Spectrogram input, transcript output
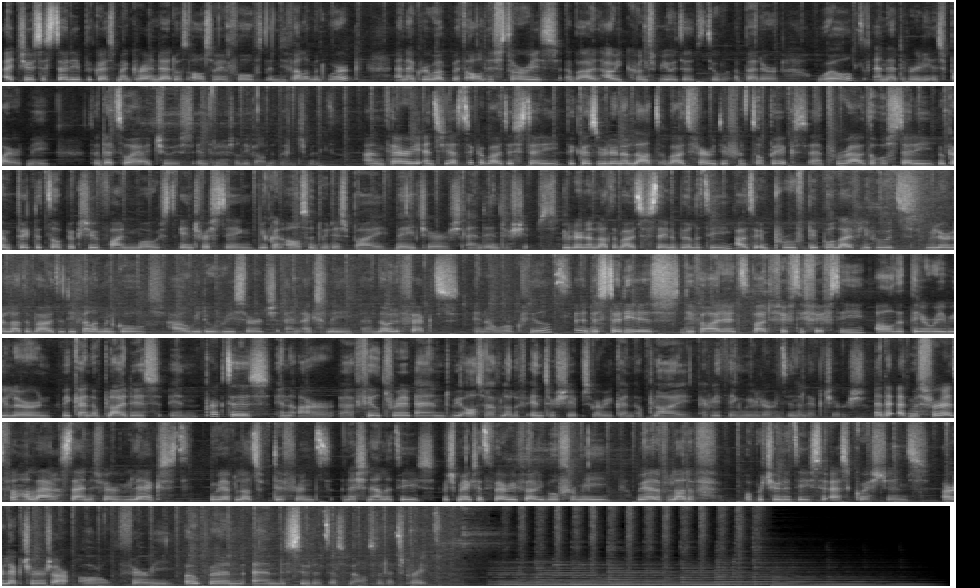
I chose to study because my granddad was also involved in development work and I grew up with all his stories about how he contributed to a better world and that really inspired me. So that's why I choose International Development Management. I'm very enthusiastic about this study because we learn a lot about very different topics and throughout the whole study you can pick the topics you find most interesting. You can also do this by majors and internships. You learn a lot about sustainability, how to improve people's livelihoods. We learn a lot about the development goals, how we do research and actually uh, know the facts in our work field. Uh, the study is divided about 50-50. All the theory we learn, we can apply this in practice, in our uh, field trip and we also have a lot of internships where we can apply everything we learned in the lectures. The atmosphere at Van Hall Larenstein is very relaxed. We have lots of different nationalities, which makes it very valuable for me. We have a lot of opportunities to ask questions. Our lectures are all very open and the students as well, so that's great.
